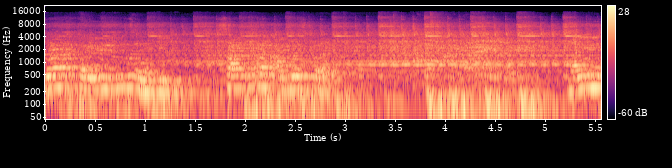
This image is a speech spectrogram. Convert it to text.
गट पहिली ते चौथी. सार्थक आंबेडकर. नाही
